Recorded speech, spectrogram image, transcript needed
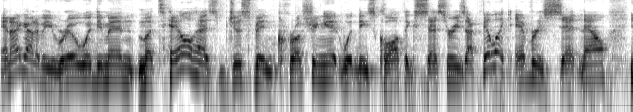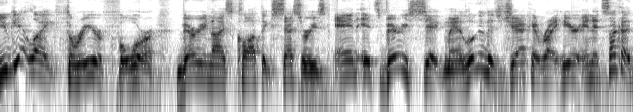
And I gotta be real with you, man. Mattel has just been crushing it with these cloth accessories. I feel like every set now, you get like three or four very nice cloth accessories, and it's very sick, man. Look at this jacket right here, and it's like a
